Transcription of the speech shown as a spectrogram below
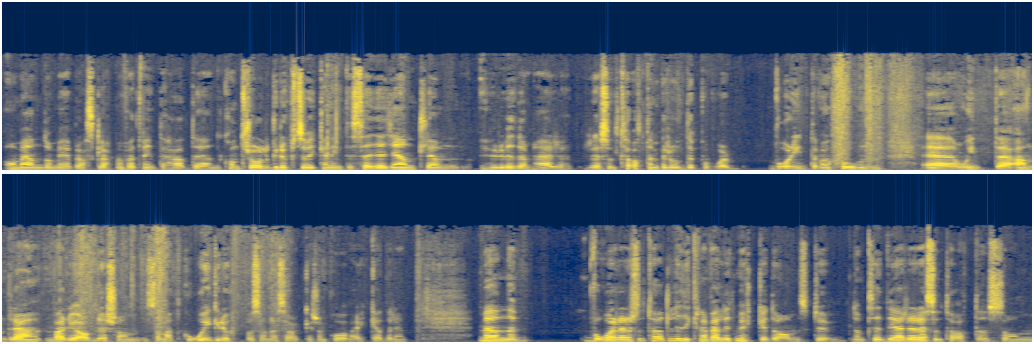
om ändå med brasklappen för att vi inte hade en kontrollgrupp så vi kan inte säga egentligen huruvida de här resultaten berodde på vår, vår intervention eh, och inte andra variabler som, som att gå i grupp och sådana saker som påverkade det. Men våra resultat liknar väldigt mycket de, de tidigare resultaten som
